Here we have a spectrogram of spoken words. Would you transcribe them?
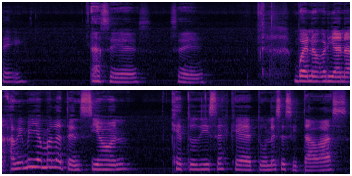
Sí. Así es, sí. Bueno, Oriana, a mí me llama la atención que tú dices que tú necesitabas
